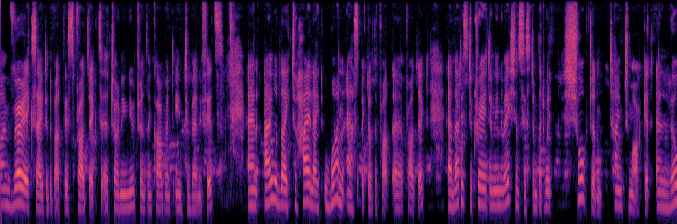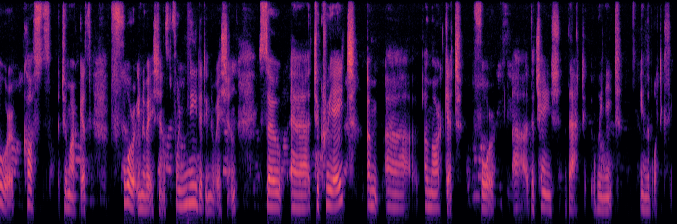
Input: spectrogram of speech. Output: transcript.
I'm very excited about this project, uh, turning nutrients and carbon into benefits. And I would like to highlight one aspect of the pro uh, project, and that is to create an innovation system that will shorten time to market and lower costs to markets for innovations, for needed innovation. So uh, to create a, a market for uh, the change that we need in the Baltic Sea.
